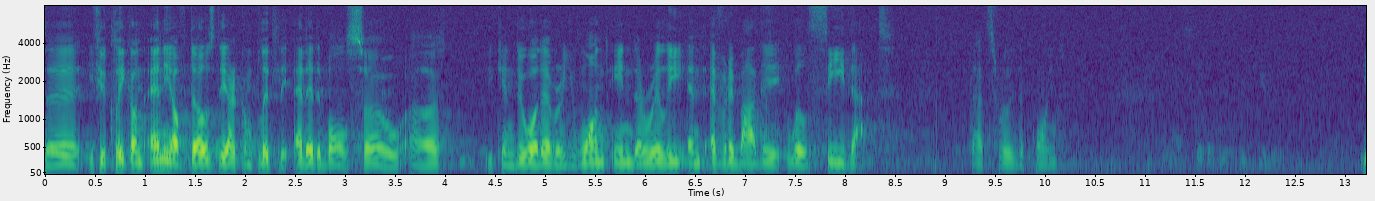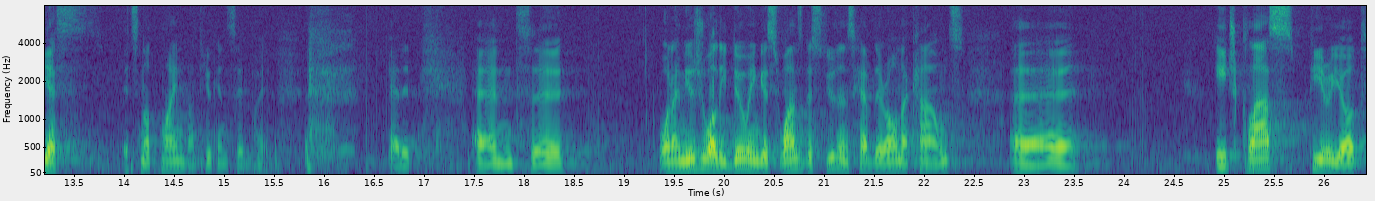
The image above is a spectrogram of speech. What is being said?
uh, if you click on any of those, they are completely editable, so uh, you can do whatever you want in the really, and everybody will see that. That's really the point. Yes, it's not mine, but you can sit by it. Edit. And uh, what I'm usually doing is once the students have their own accounts, uh, each class period,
